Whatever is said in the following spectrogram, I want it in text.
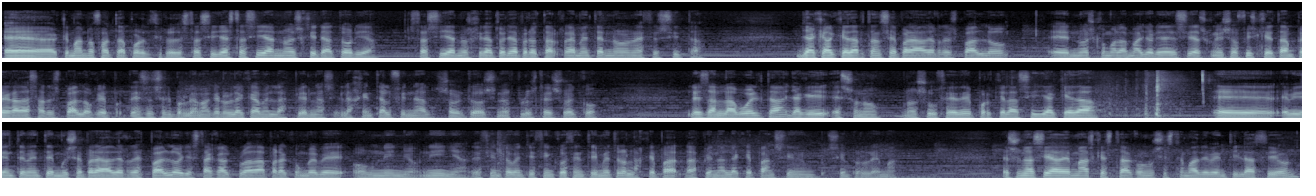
Eh, ¿Qué más nos falta por decirlo de esta silla? Esta silla no es giratoria, esta silla no es giratoria, pero realmente no lo necesita, ya que al quedar tan separada del respaldo, eh, no es como la mayoría de sillas con Isofix que están pegadas al respaldo, que ese es el problema, que no le caben las piernas, y la gente al final, sobre todo si no es plus sueco, les dan la vuelta, ya que eso no, no sucede porque la silla queda eh, evidentemente muy separada del respaldo y está calculada para que un bebé o un niño, niña de 125 centímetros, las, las piernas le quepan sin, sin problema. Es una silla además que está con un sistema de ventilación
